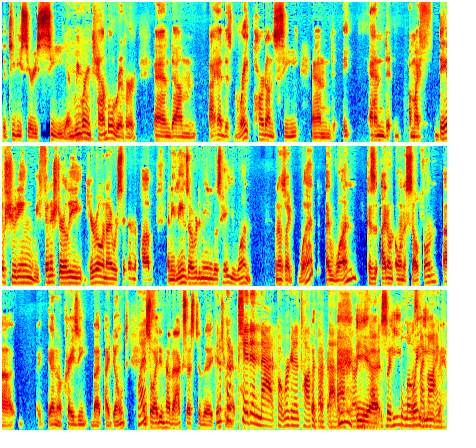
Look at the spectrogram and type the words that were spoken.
the TV series See, and we were in Campbell River, and um, I had this great part on See, and it, and my day of shooting, we finished early. Hiro and I were sitting in the pub, and he leans over to me and he goes, "Hey, you won." And I was like, "What? I won?" Because I don't own a cell phone. Uh, I know crazy, but I don't. What? And so I didn't have access to the I'm internet. put a pit in that, but we're gonna talk about that after. he, uh, so he blows my he, mind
